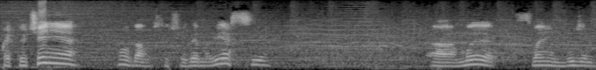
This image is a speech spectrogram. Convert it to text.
приключения, ну в данном случае демо-версии, а, мы с вами будем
